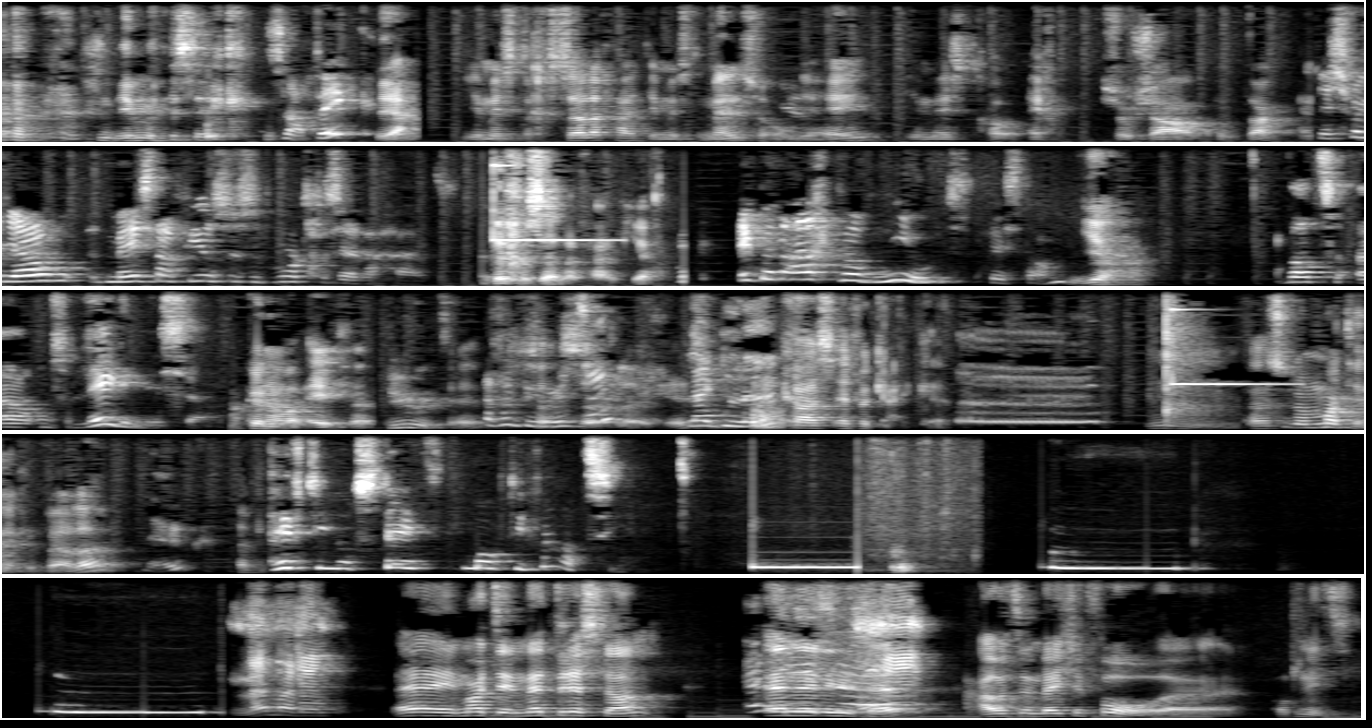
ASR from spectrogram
die mis ik. Snap ik? Ja, je mist de gezelligheid, je mist de mensen om je heen. Je mist gewoon echt sociaal contact. En Dus voor jou, het meest aan Fios is het woord gezelligheid. de gezelligheid, ja. Ik ben eigenlijk wel benieuwd, Tristan, Ja, wat eh, onze leden missen. we kunnen wel even buurten. Even buurten? dat leuk is. Lijkt me leuk. Ik ga eens even kijken. Hmm, eh, zullen we Martin even bellen? Leuk. Heeft hij nog steeds die motivatie? Met Martin. Hey Martin, met Tristan. En Elise. Houd het een beetje vol, eh, of niet?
